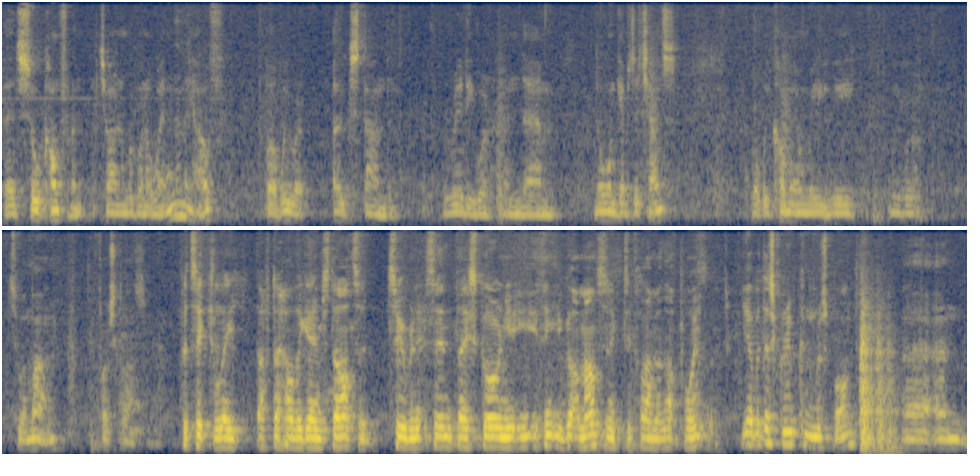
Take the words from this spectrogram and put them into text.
They're so confident Charlton were going to win, and they have. But we were outstanding, we really were, and um, no one gives a chance. But we come in, we we we were to a man, first class. Particularly after how the game started. Two minutes in, they score, and you, you think you've got a mountain to climb at that point. Yeah, but this group can respond, uh, and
